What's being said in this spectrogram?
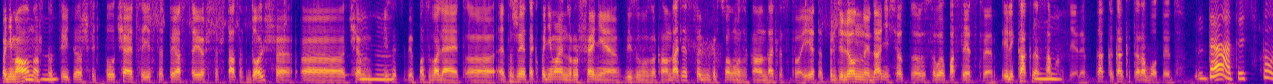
понимала, на что ты идешь? Ведь получается, если ты остаешься в Штатах дольше, э, чем mm виза тебе позволяет, э, это же, я так понимаю, нарушение визового законодательства, миграционного законодательства, и это определенные, да, несет за собой последствия. Или как на mm самом деле? Как, как это работает? Да, то есть, ну,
